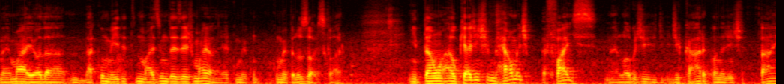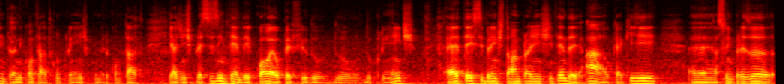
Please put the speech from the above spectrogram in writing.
né, maior da, da comida e tudo mais, e um desejo maior, né, comer, comer pelos olhos, claro. Então, o que a gente realmente faz, né, logo de, de, de, cara, quando a gente está entrando em contato com o cliente, primeiro contato, e a gente precisa entender qual é o perfil do, do, do cliente, é ter esse brainstorm para a gente entender, ah, o que é que é, a sua empresa,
